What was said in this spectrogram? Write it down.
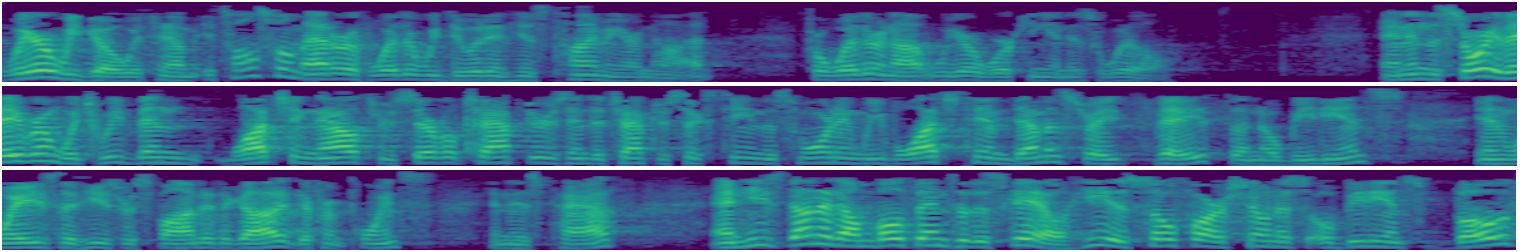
where we go with Him, it's also a matter of whether we do it in His timing or not, for whether or not we are working in His will. And in the story of Abram, which we've been watching now through several chapters into chapter 16 this morning, we've watched him demonstrate faith and obedience in ways that he's responded to God at different points in his path. And he's done it on both ends of the scale. He has so far shown us obedience both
